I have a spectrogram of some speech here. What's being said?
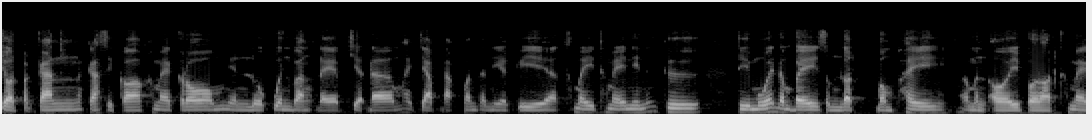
ចាត់ប្រកាន់កសិករខ្មែរក្រមមានលោកវិនវ៉ាងដែបជាដើមហើយចាប់ដាក់ពន្ធនាគារថ្មីថ្មីនេះនឹងគឺទី1ដើម្បីសម្លុតបំភ័យមិនអោយបរតខ្មែរ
